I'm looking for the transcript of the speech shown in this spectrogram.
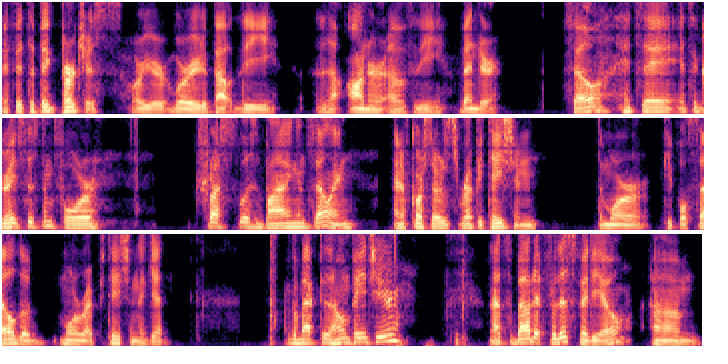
if it's a big purchase, or you're worried about the the honor of the vendor. So it's a it's a great system for trustless buying and selling. And of course, there's reputation. The more people sell, the more reputation they get. I'll go back to the home page here. That's about it for this video. Um,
